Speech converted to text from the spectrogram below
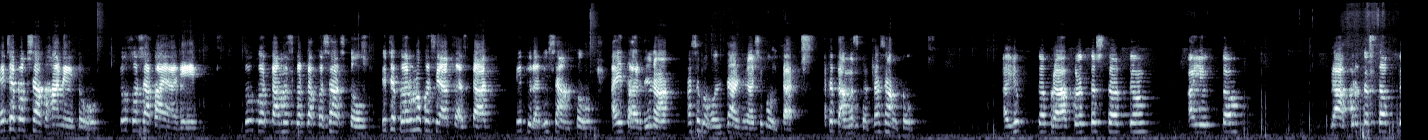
याच्यापेक्षा घाण येतो. तो कसा काय आहे? तो कर तामस करता कसा असतो त्याचे कर्म कसे असतात ते तुला मी सांगतो. ऐक अर्जुना असं भगवंत अर्जुनाशी बोलतात. आता तामस करता सांगतो. अयुक्त प्राकृत स्तब्ध अयुक्त प्राकृत स्तब्ध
